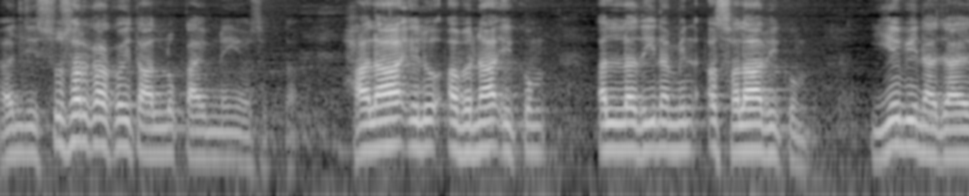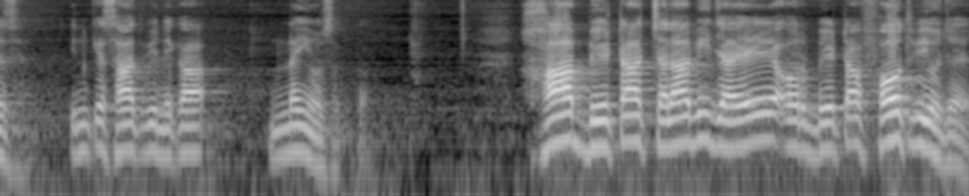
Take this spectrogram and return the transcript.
ہاں جی سسر کا کوئی تعلق قائم نہیں ہو سکتا۔ حلا ال ابنا اکم اللہ دین من اصلابکم۔ یہ بھی ناجائز ہے۔ ان کے ساتھ بھی نکاح نہیں ہو سکتا۔ خواب بیٹا چلا بھی جائے اور بیٹا فوت بھی ہو جائے۔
